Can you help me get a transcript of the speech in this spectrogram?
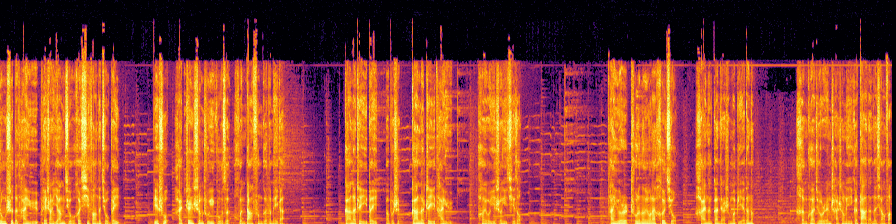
中式的痰盂配上洋酒和西方的酒杯，别说，还真生出一股子混搭风格的美感。干了这一杯啊，不是干了这一痰盂，朋友一生一起走。痰盂儿除了能用来喝酒，还能干点什么别的呢？很快就有人产生了一个大胆的想法：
